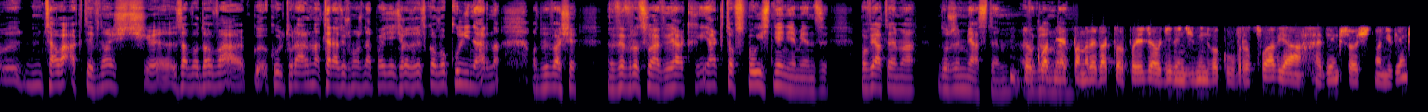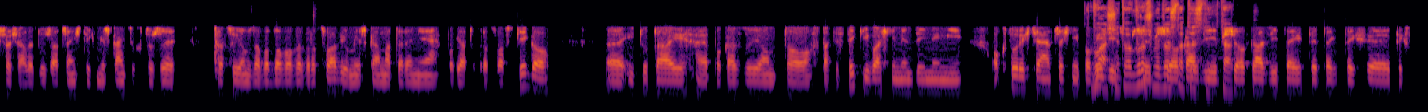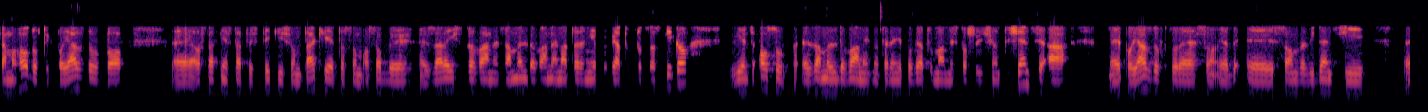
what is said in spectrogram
cała aktywność e, zawodowa, ku- kulturalna, teraz już można powiedzieć rozrywkowo-kulinarna odbywa się we Wrocławiu. Jak, jak to współistnienie między powiatem a dużym miastem Dokładnie wygląda? jak pan redaktor powiedział, 9 gmin wokół Wrocławia. Większość, no nie większość, ale duża część tych mieszkańców, którzy pracują zawodowo we Wrocławiu, mieszka na terenie powiatu wrocławskiego. E, I tutaj e, pokazują to statystyki właśnie między innymi, o których chciałem wcześniej powiedzieć. Właśnie, to wróćmy przy, do przy okazji, tak. Przy okazji tej, tej, tej, tych, e, tych samochodów, tych pojazdów, bo E, Ostatnie statystyki są takie, to są osoby zarejestrowane, zameldowane na terenie powiatu wrocławskiego, więc osób zameldowanych na terenie powiatu mamy 160 tysięcy, a e, pojazdów, które są, są w ewidencji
